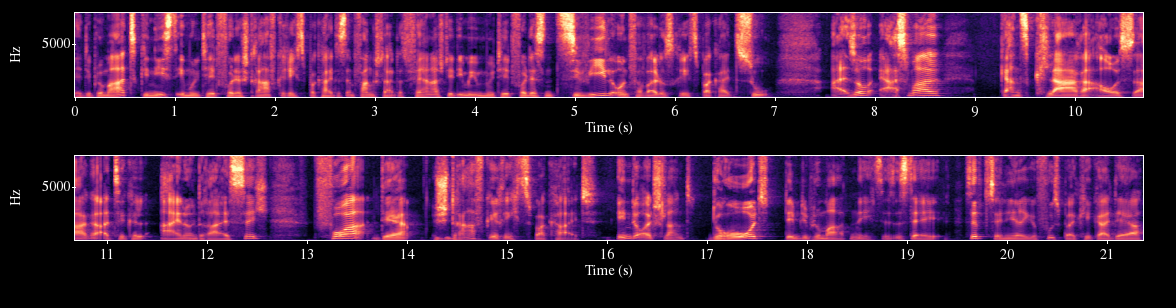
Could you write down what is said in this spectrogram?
der Diplomat genießt Immunität vor der Strafgerichtsbarkeit des Empfangsstaates. Ferner steht ihm Immunität vor dessen Zivil- und Verwaltungsgerichtsbarkeit zu. Also erstmal ganz klare Aussage, Artikel 31. Vor der Strafgerichtsbarkeit in Deutschland droht dem Diplomaten nichts. Es ist der 17-jährige Fußballkicker, der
